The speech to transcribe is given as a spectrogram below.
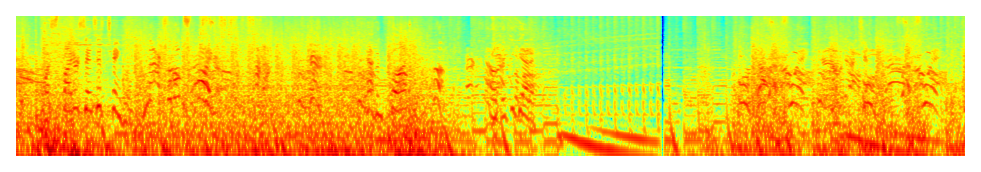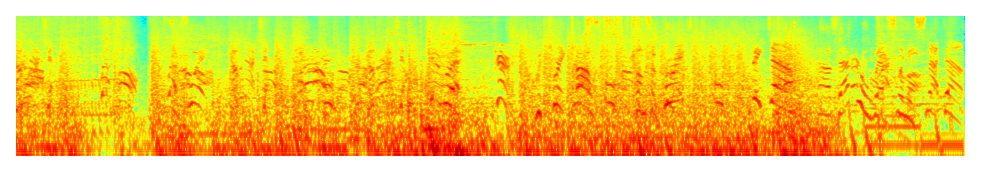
ya! My spider sense is tingling! Maximum spider! Having fun? Huh. I don't think you get it. Swing! Coming With great power comes a great beat down! How's that for a web slinging smackdown?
